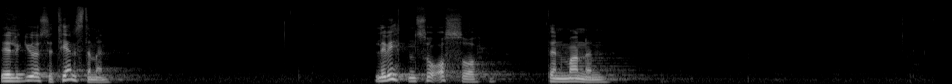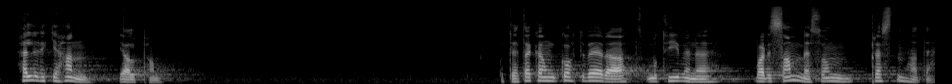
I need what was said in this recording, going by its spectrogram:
religiøse tjenestemenn. Levitten så også den mannen. Heller ikke han hjalp ham. Og Dette kan godt være at motivene var det samme som presten hadde.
